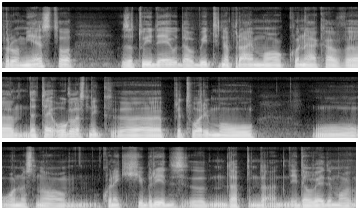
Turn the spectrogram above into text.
prvo mjesto za tu ideju da u biti napravimo ko nekakav, da taj oglasnik pretvorimo u, u odnosno ko neki hibrid da, da, i da uvedemo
